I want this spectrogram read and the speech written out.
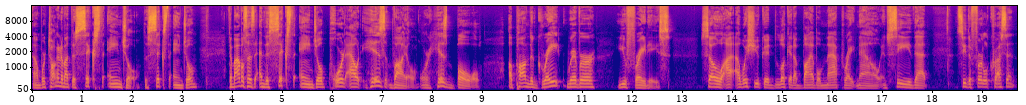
Um, we're talking about the sixth angel, the sixth angel. The Bible says, and the sixth angel poured out his vial or his bowl upon the great river Euphrates. So I, I, wish you could look at a Bible map right now and see that, see the Fertile Crescent,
